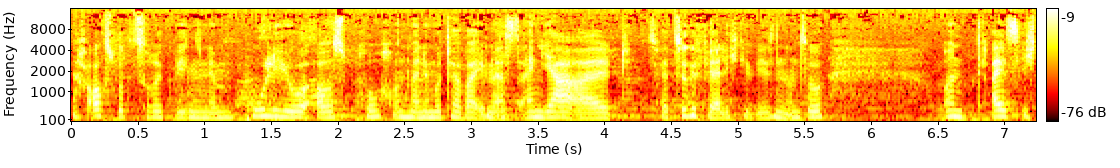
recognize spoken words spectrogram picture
nach Augsburg zurück wegen einem Polio-Ausbruch und meine Mutter war eben erst ein Jahr alt. Es wäre zu gefährlich gewesen und so. Und als ich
